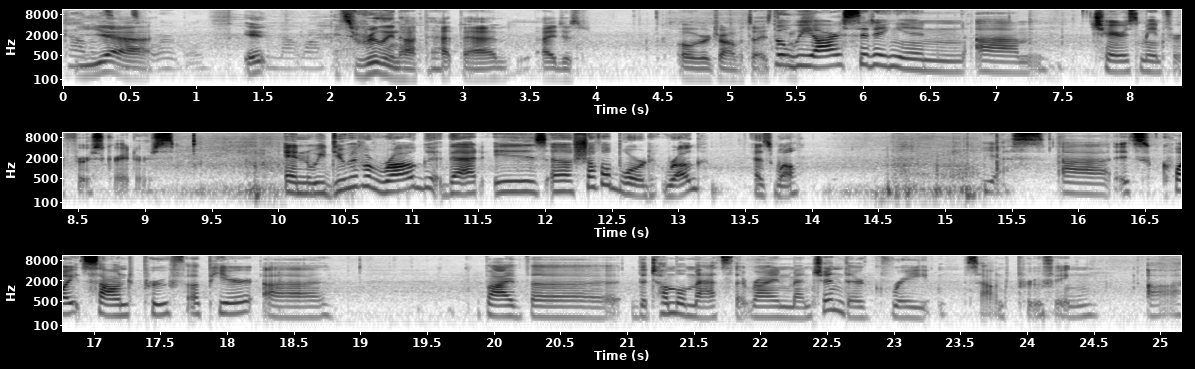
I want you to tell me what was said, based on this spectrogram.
God, yeah. it it's really not that bad. I just over dramatized. But we are sitting in um, chairs made for first graders. And we do have a rug that is a shuffleboard rug as well. Yes, uh, it's quite soundproof up here. Uh, by the the tumble mats that Ryan mentioned, they're great soundproofing uh,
